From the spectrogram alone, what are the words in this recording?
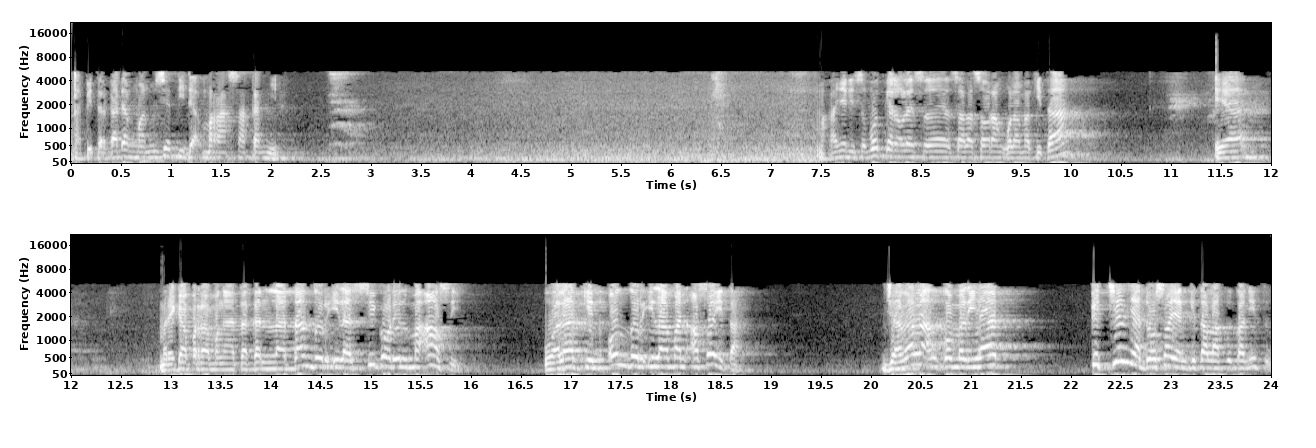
Tapi terkadang manusia tidak merasakannya. Makanya disebutkan oleh salah seorang ulama kita, ya, mereka pernah mengatakan la tandur ila sigoril ma'asi, walakin undur ila man asaita. Janganlah engkau melihat kecilnya dosa yang kita lakukan itu.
